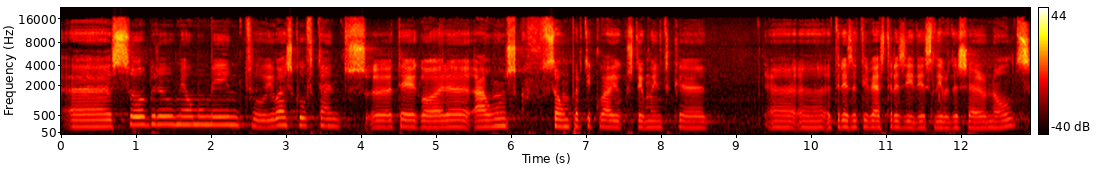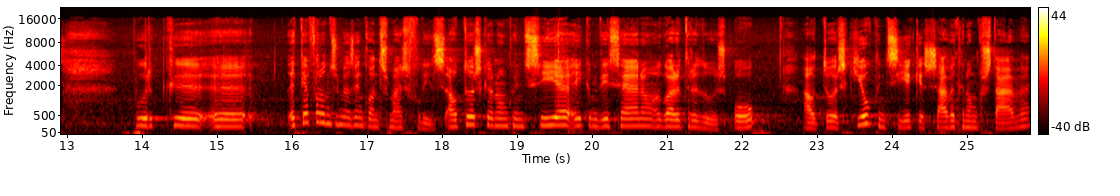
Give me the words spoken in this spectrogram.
Uh, sobre o meu momento, eu acho que houve tantos uh, até agora. Há uns que são um particular, eu gostei muito que a, a, a Teresa tivesse trazido esse livro da Sharon Olds, porque uh, até foram dos meus encontros mais felizes. Autores que eu não conhecia e que me disseram agora traduz. Ou autores que eu conhecia, que achava que não gostava,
